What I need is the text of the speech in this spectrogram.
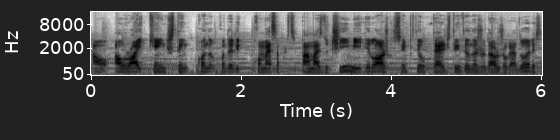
ao, ao Roy Kent, tem, quando, quando ele começa a participar mais do time, e lógico, sempre tem o Ted tentando ajudar os jogadores,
